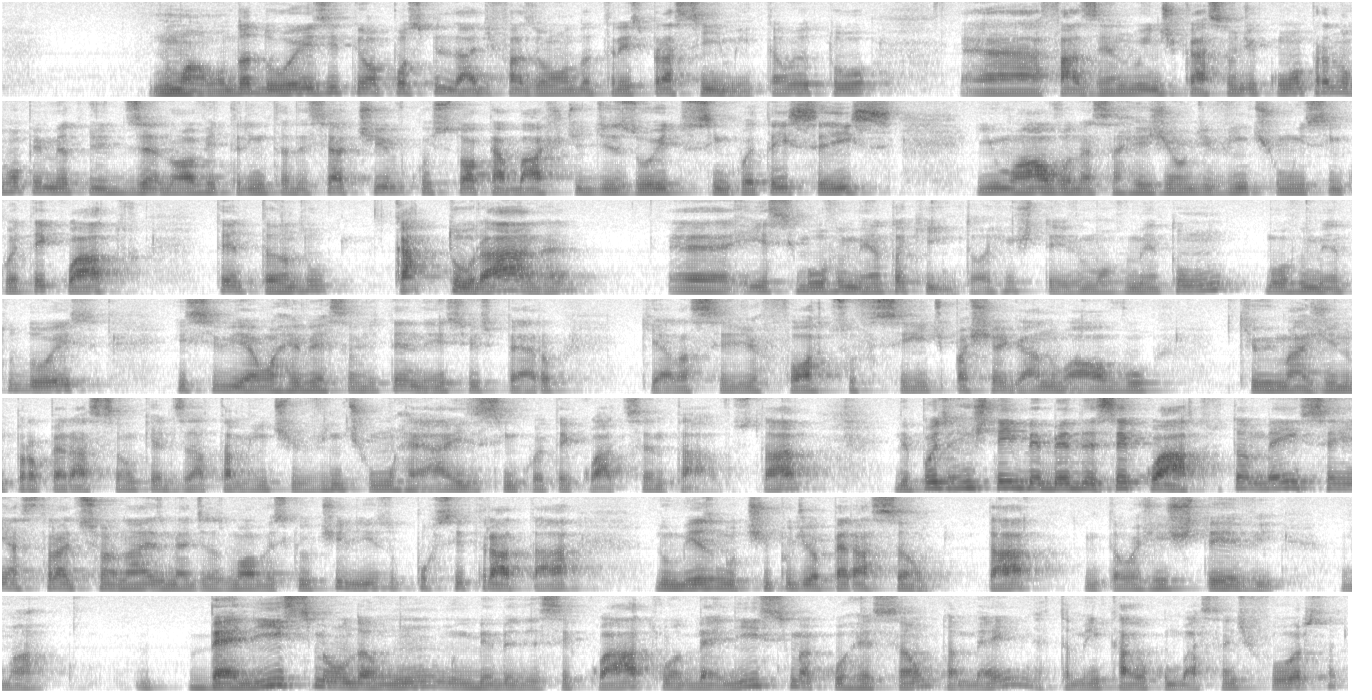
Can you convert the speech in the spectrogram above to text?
numa onda 2 e tem uma possibilidade de fazer uma onda 3 para cima. Então eu estou é, fazendo uma indicação de compra no rompimento de 19,30 desse ativo, com stop abaixo de 18,56 e um alvo nessa região de 21,54, tentando capturar né, é, esse movimento aqui. Então a gente teve movimento 1, movimento 2 e se vier uma reversão de tendência, eu espero que ela seja forte o suficiente para chegar no alvo que eu imagino para operação, que é exatamente R$ 21,54, tá? Depois a gente tem BBDC4, também sem as tradicionais médias móveis que eu utilizo, por se tratar do mesmo tipo de operação, tá? Então a gente teve uma belíssima onda 1 em BBDC4, uma belíssima correção também, né? também caiu com bastante força,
